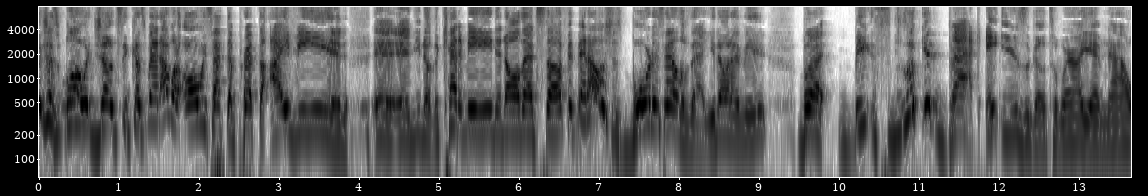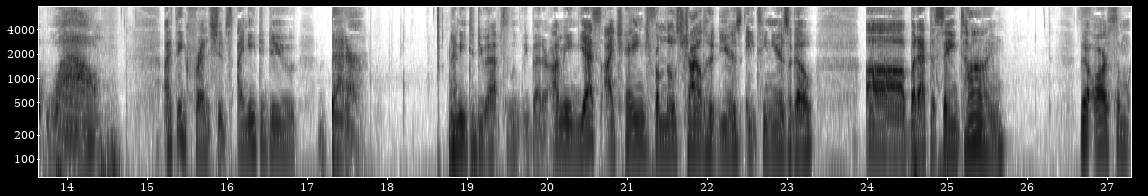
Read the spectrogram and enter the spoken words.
was just blowing jokes because man, I would always have to prep the IV and, and, and you know the ketamine and all that stuff, and man, I was just bored as hell of that. You know what I mean? But be, looking back eight years ago to where I am now, wow. I think friendships, I need to do better. I need to do absolutely better. I mean, yes, I changed from those childhood years 18 years ago. Uh, but at the same time, there are some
